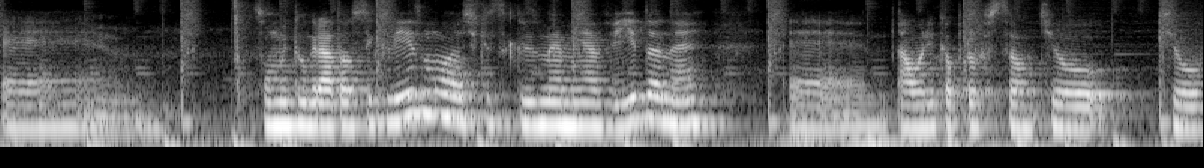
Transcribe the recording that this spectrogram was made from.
É... Sou muito grata ao ciclismo, acho que o ciclismo é a minha vida, né? É a única profissão que eu, que eu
